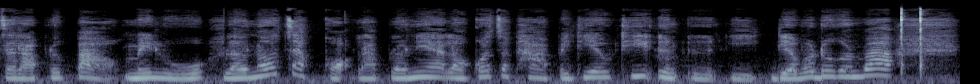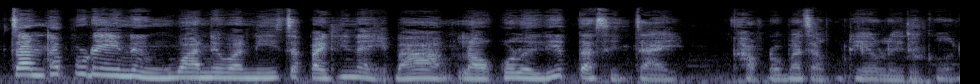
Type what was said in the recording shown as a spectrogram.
จะรับหรือเปล่าไม่รู้ แล้วนอกจากเกาะลับแล้วเนี่ยเราก็จะพาไปเที่ยวที่อื่นๆ อีกเดี๋ยวมาดูกันว่าจันทบุรีหนึ่งวันในวันนี้จะไปที่ไหนบ้าง เราก็เลยรีบตัดสินใจขับรถมาจากกรุงเทพเลยทุกคน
